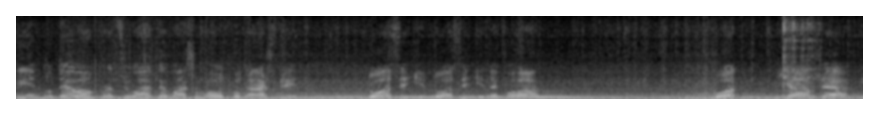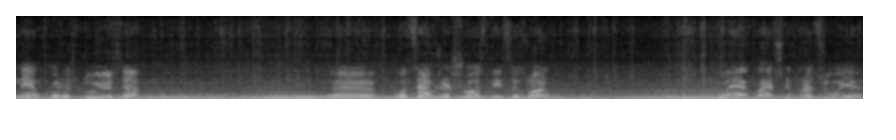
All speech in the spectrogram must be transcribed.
він буде вам працювати в вашому господарстві досить і досить і непогано. От я вже ним користуюся. Е, оце вже шостий сезон. Ну, як бачите, працює.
